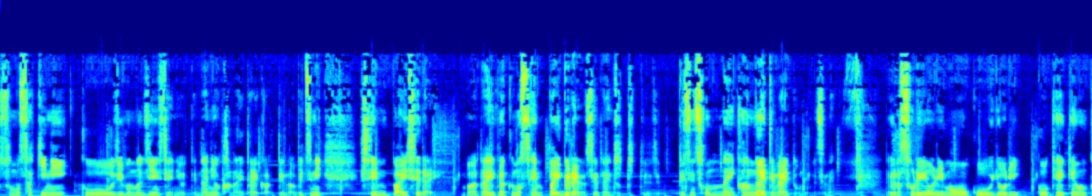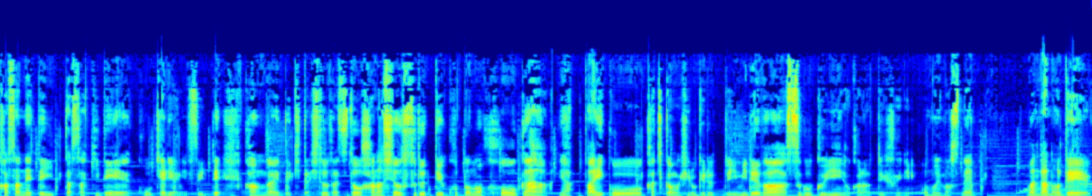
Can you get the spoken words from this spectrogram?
その先に、こう、自分の人生によって何を叶えたいかっていうのは別に先輩世代、まあ大学の先輩ぐらいの世代にとって別にそんなに考えてないと思うんですよね。だからそれよりも、こう、より、こう、経験を重ねていった先で、こう、キャリアについて考えてきた人たちと話をするっていうことの方が、やっぱりこう、価値観を広げるっていう意味では、すごくいいのかなっていうふうに思いますね。まあ、なので、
